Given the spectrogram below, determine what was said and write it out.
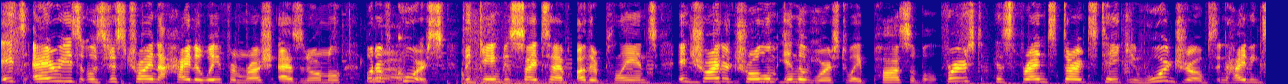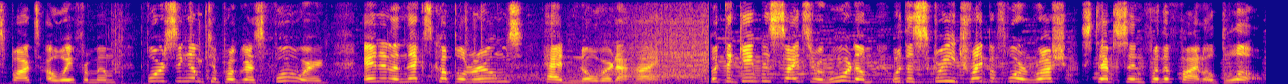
It's Ares was just trying to hide away from Rush as normal, but of course, the game decides to have other plans and try to troll him in the worst way possible. First, his friend starts taking wardrobes and hiding spots away from him, forcing him to progress forward, and in the next couple rooms, had nowhere to hide. But the game decides to reward him with a screech right before Rush steps in for the final blow.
